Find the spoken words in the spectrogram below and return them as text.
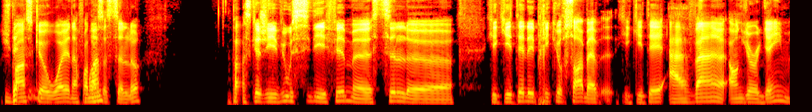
Je pense que ouais, dans, dans ce style-là. Parce que j'ai vu aussi des films euh, style qui, qui, étaient les précurseurs, ben, qui, qui, étaient avant Hunger Game,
